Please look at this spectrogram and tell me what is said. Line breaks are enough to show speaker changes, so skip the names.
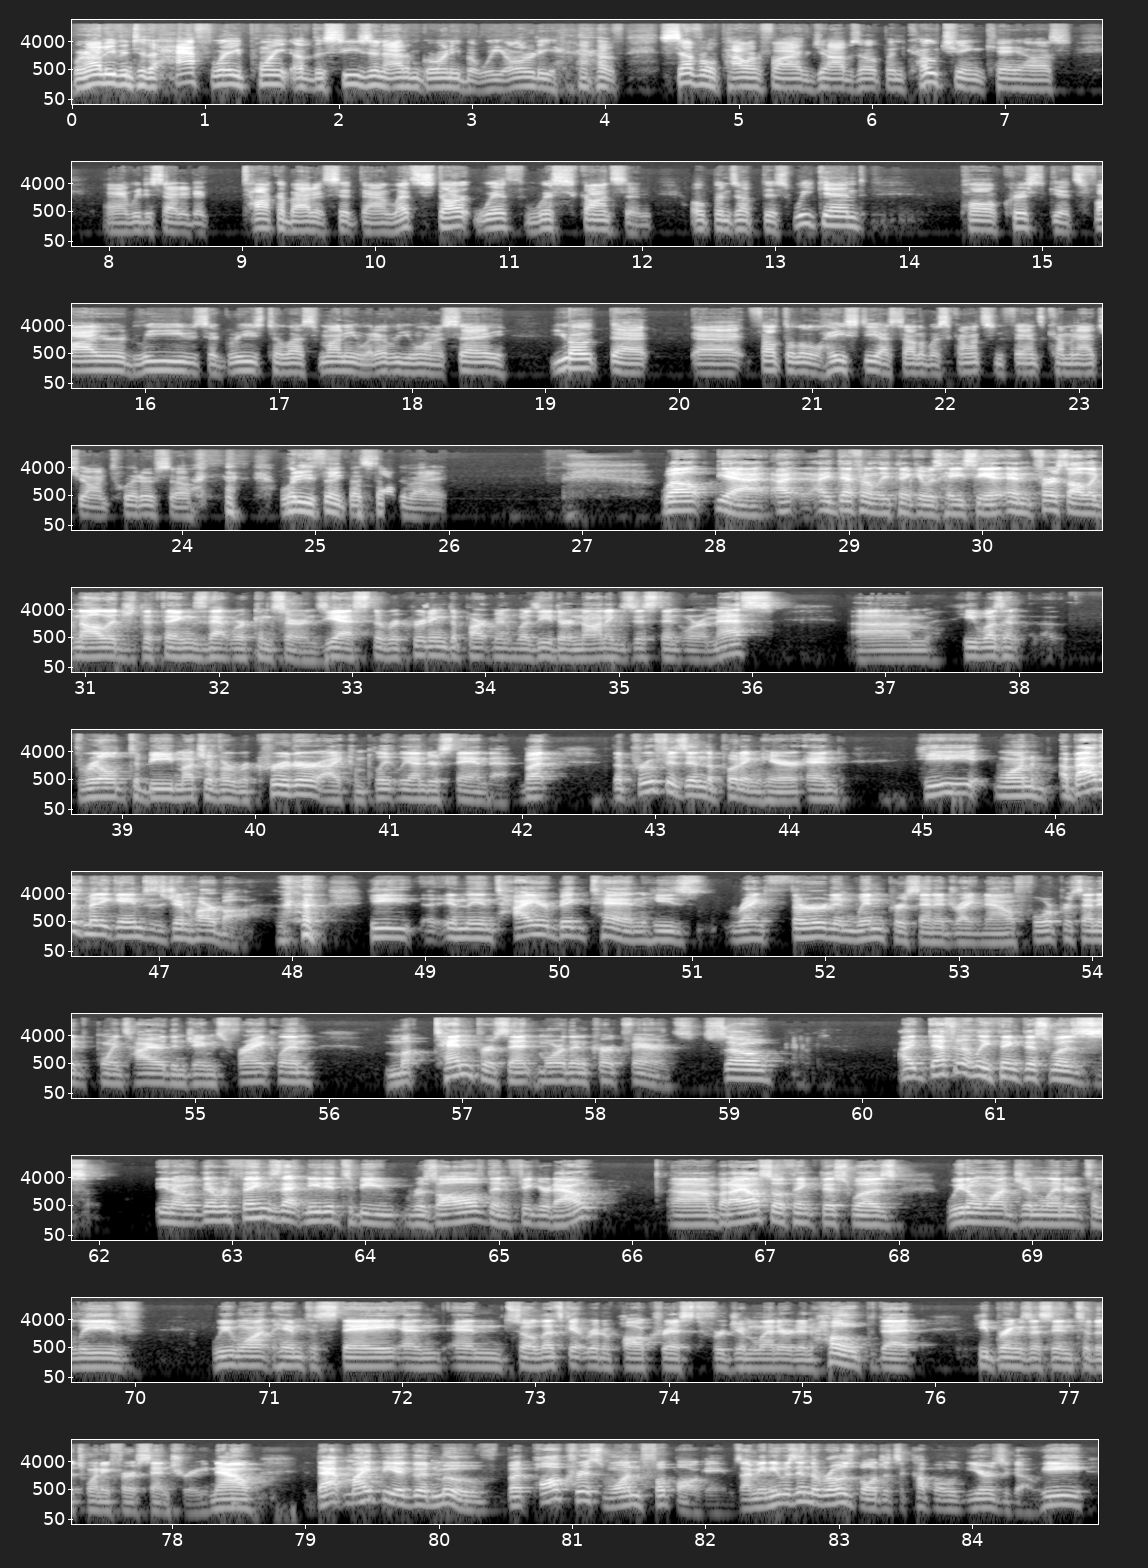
We're not even to the halfway point of the season, Adam Gorney, but we already have several Power Five jobs open, coaching chaos, and we decided to talk about it, sit down. Let's start with Wisconsin. Opens up this weekend. Paul Chryst gets fired, leaves, agrees to less money, whatever you want to say. You wrote that uh, felt a little hasty. I saw the Wisconsin fans coming at you on Twitter. So, what do you think? Let's talk about it.
Well, yeah, I, I, definitely think it was hasty. And first, I'll acknowledge the things that were concerns. Yes, the recruiting department was either non existent or a mess. Um, he wasn't thrilled to be much of a recruiter. I completely understand that. But the proof is in the pudding here. And he won about as many games as Jim Harbaugh. he, in the entire Big Ten, he's ranked third in win percentage right now, four percentage points higher than James Franklin. 10% more than Kirk Ferentz. So I definitely think this was, you know, there were things that needed to be resolved and figured out. Um, but I also think this was, we don't want Jim Leonhard to leave. We want him to stay. And, and so let's get rid of Paul Chryst for Jim Leonhard and hope that he brings us into the 21st century. Now, that might be a good move, but Paul Chryst won football games. I mean, he was in the Rose Bowl just a couple years ago. He,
